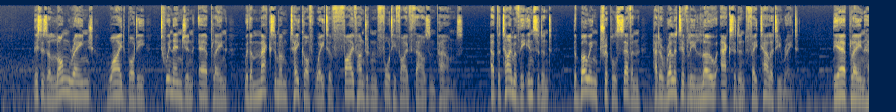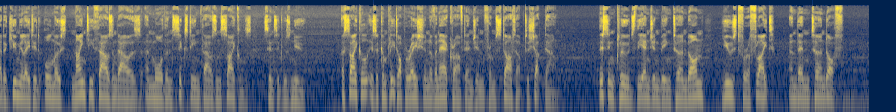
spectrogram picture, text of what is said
This is a long-range, wide-body, twin-engine airplane with a maximum takeoff weight of 545,000 pounds. At the time of the incident, the Boeing 777 had a relatively low accident fatality rate. The airplane had accumulated almost 90,000 hours and more than 16,000 cycles since it was new. A cycle is a complete operation of an aircraft engine from startup to shutdown. This includes the engine being turned on, used for a flight, and then turned off.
